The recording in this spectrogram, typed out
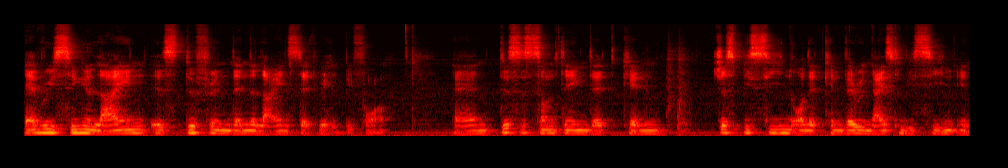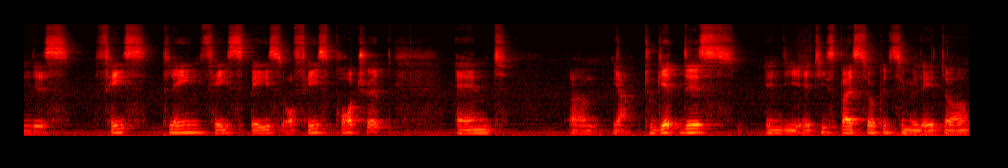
every single line is different than the lines that we had before. And this is something that can just be seen or that can very nicely be seen in this phase plane, phase space or phase portrait. And um, yeah, to get this in the LTspice circuit simulator,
